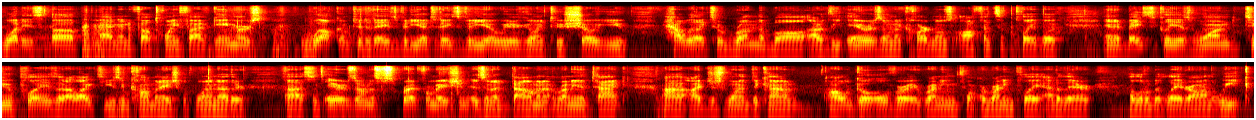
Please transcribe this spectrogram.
What is up, Madden NFL 25 gamers? Welcome to today's video. Today's video, we are going to show you how we like to run the ball out of the Arizona Cardinals offensive playbook. And it basically is one to two plays that I like to use in combination with one another. Uh, since Arizona's spread formation isn't a dominant running attack, uh, I just wanted to kind of, I'll go over a running for, a running play out of there a little bit later on in the week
